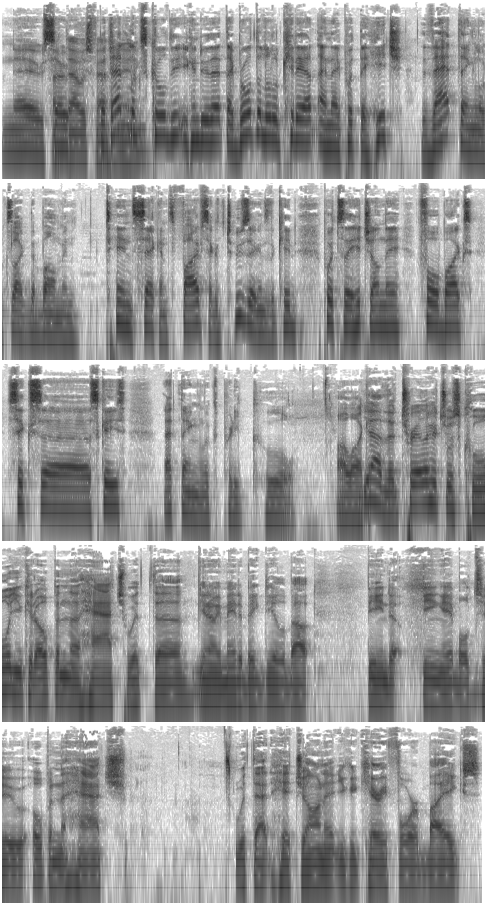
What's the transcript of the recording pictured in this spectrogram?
No, so that was but that looks cool that you can do that. They brought the little kid out and they put the hitch. That thing looks like the bomb in ten seconds, five seconds, two seconds. The kid puts the hitch on there. Four bikes, six uh, skis. That thing looks pretty cool. I like Yeah, it. Yeah, the trailer hitch was cool. You could open the hatch with the, you know, he made a big deal about being to, being able to open the hatch with that hitch on it. You could carry four bikes.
